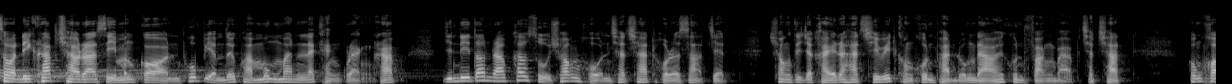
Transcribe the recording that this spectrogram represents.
สวัสดีครับ ชาวราศีมังกร ผู้เปี่ยมด้วยความมุ่งมั่นและแข็งแกร่งครับ ยินดีต้อนรับเข้าสู่ช่องโหนชัดๆโหราศาสตร์ 7 ช่องที่จะไขรหัสชีวิตของคุณผ่านดวงดาวให้คุณฟังแบบชัดๆ ผมขอ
